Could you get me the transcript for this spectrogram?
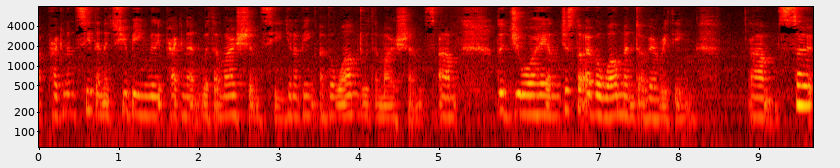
a pregnancy, then it's you being really pregnant with emotions you know, being overwhelmed with emotions, um, the joy and just the overwhelmment of everything. Um, so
